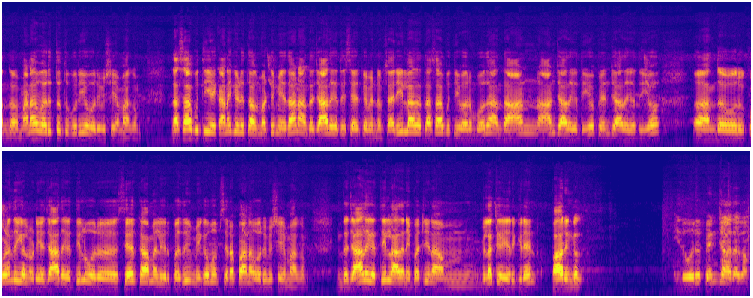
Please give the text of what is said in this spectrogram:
அந்த மன வருத்தத்துக்குரிய ஒரு விஷயமாகும். தசாபுத்தியை கணக்கெடுத்தால் மட்டுமே தான் அந்த ஜாதகத்தை சேர்க்க வேண்டும். சரியில்லாத தசாபுத்தி வரும்போது அந்த ஆண் ஆண் ஜாதகத்தையோ பெண் ஜாதகத்தையோ அந்த ஒரு குழந்தைகளுடைய ஜாதகத்தில் ஒரு சேர்க்காமல் இருப்பது மிகவும் சிறப்பான ஒரு விஷயமாகும். இந்த ஜாதகத்தில் அதனை பற்றி நாம் விளக்க இருக்கிறேன். பாருங்கள். இது ஒரு பெண் ஜாதகம்.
